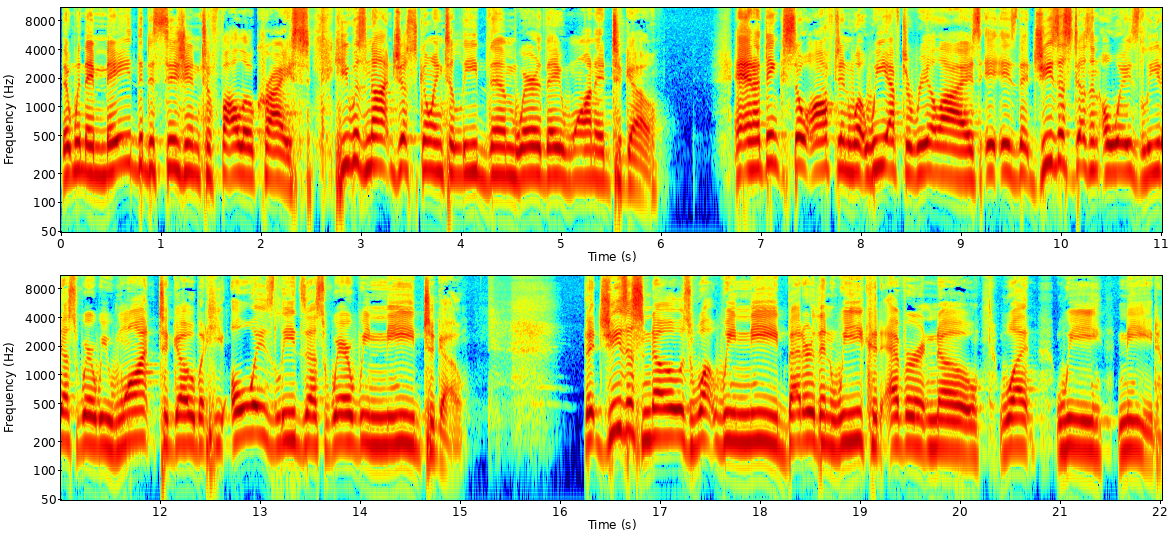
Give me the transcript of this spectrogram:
that when they made the decision to follow Christ, he was not just going to lead them where they wanted to go. And I think so often what we have to realize is that Jesus doesn't always lead us where we want to go, but he always leads us where we need to go. That Jesus knows what we need better than we could ever know what we need.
